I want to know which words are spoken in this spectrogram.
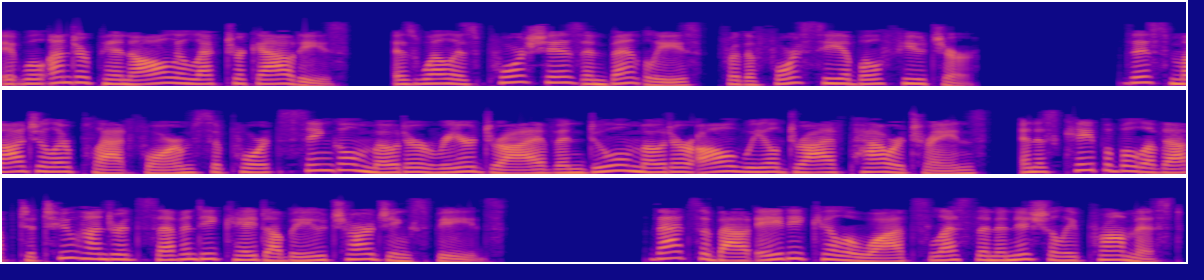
it will underpin all electric Audis, as well as Porsches and Bentleys, for the foreseeable future. This modular platform supports single-motor rear drive and dual-motor all-wheel drive powertrains, and is capable of up to 270 kW charging speeds. That's about 80 kilowatts less than initially promised,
